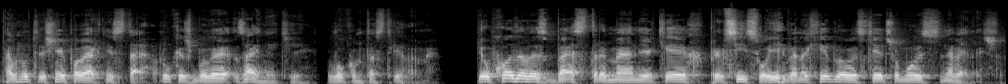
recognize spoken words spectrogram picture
та внутрішньої поверхні стегу. Руки ж були зайняті луком та стрілами. І обходились без стремен, яких при всій своїй винахідливості чомусь не винайшли.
